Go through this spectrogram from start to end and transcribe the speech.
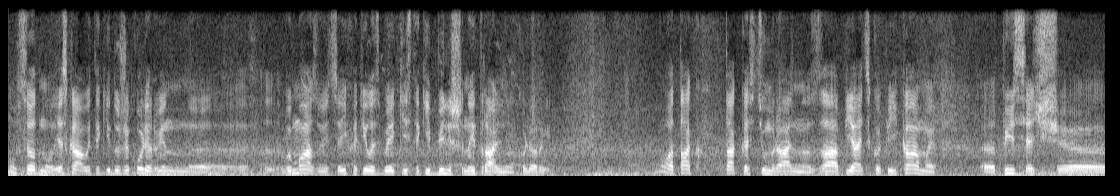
Ну, все одно яскравий такий дуже колір, він е, вимазується і хотілося б якісь такі більш нейтральні кольори. Ну а так, так костюм реально за 5 з копійками е, тисяч. е,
